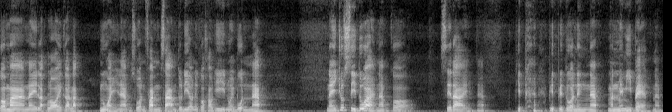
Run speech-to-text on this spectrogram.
ก็มาในหลักร้อยกับหลักหน่วยนะครับ ส่วนฟัน 3 ตัวเดียวนี่ก็เข้าที่หน่วยบนนะครับ ในชุด 4 ตัวนะครับก็ เสียดายนะครับ ผิดผิดไปตัวหนึ่งนะครับ มันไม่มี8นะครับ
